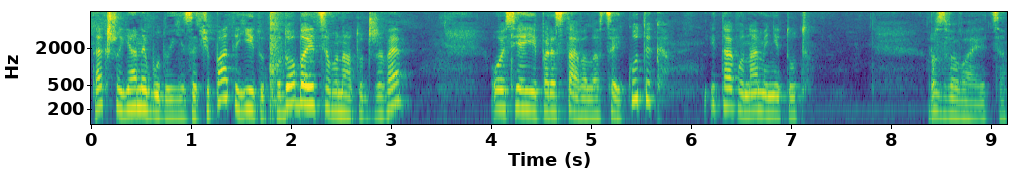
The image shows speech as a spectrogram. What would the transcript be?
Так що я не буду її зачіпати, їй тут подобається, вона тут живе. Ось я її переставила в цей кутик, і так вона мені тут розвивається.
